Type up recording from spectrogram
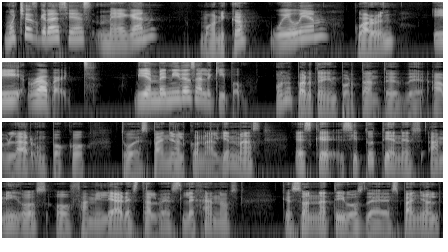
Muchas gracias, Megan, Mónica, William Warren, y Robert. Bienvenidos al equipo. una parte importante de hablar un poco tu español con alguien más es que si tú tienes amigos o familiares tal vez lejanos que son nativos de español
